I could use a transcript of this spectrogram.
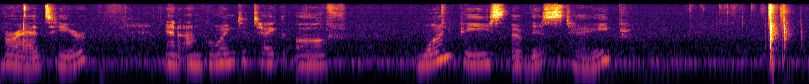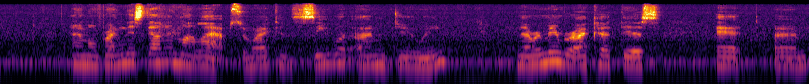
brads here and I'm going to take off one piece of this tape I'm going to bring this down in my lap so I can see what I'm doing. Now remember I cut this at um,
